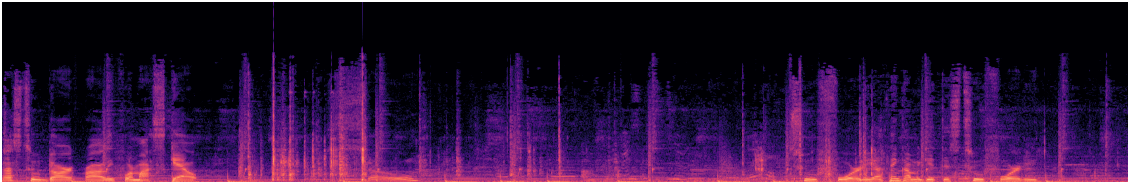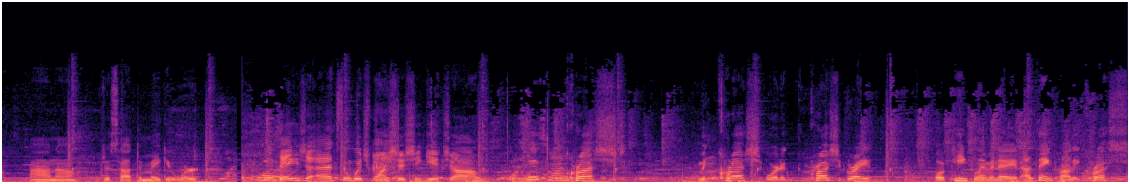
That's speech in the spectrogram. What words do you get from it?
That's too dark probably for my scalp. So, 240. I think I'm gonna get this 240. I don't know. Just have to make it work. Dejah asking which one should she get, y'all? This one. crushed crush or the crushed grape or pink lemonade i think probably crushed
